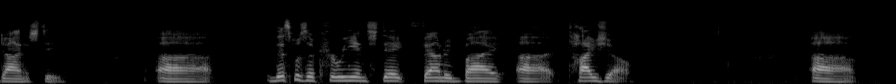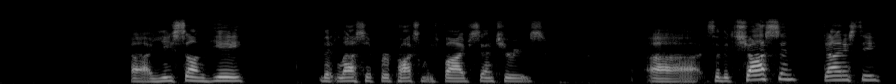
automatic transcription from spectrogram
dynasty. Uh, this was a Korean state founded by uh, Taejo. Uh, uh, Yi Sung-gi that lasted for approximately five centuries. Uh, so the Chosun dynasty,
